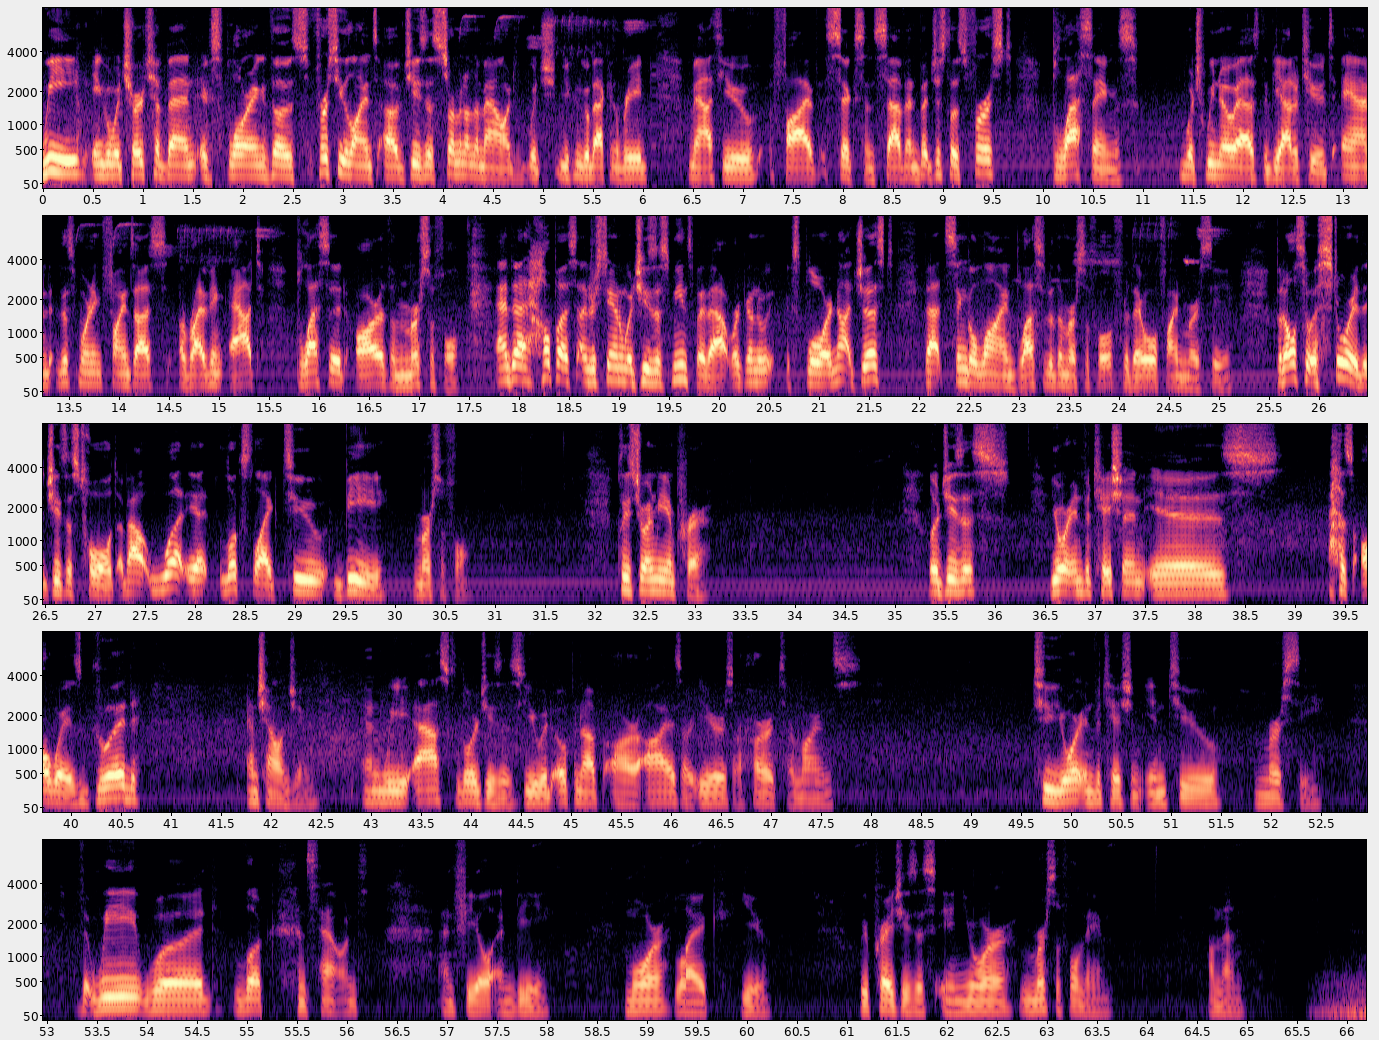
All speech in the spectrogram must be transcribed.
we, Inglewood Church, have been exploring those first few lines of Jesus' Sermon on the Mount, which you can go back and read Matthew 5, 6, and 7, but just those first blessings, which we know as the Beatitudes. And this morning finds us arriving at Blessed are the merciful. And to help us understand what Jesus means by that, we're going to explore not just that single line, Blessed are the merciful, for they will find mercy, but also a story that Jesus told about what it looks like to be merciful. Please join me in prayer. Lord Jesus, your invitation is, as always, good and challenging. And we ask, Lord Jesus, you would open up our eyes, our ears, our hearts, our minds to your invitation into mercy that we would look and sound and feel and be more like you. We pray, Jesus, in your merciful name. Amen.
